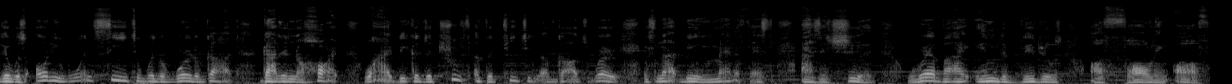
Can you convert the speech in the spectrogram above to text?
There was only one seed to where the word of God got in the heart. Why? Because the truth of the teaching of God's word is not being manifest as it should, whereby individuals are falling off.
